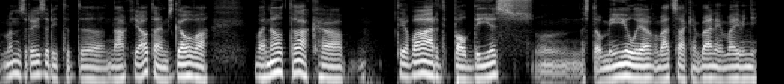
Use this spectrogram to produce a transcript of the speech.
man uzreiz arī tad uh, nāk jautājums galvā, vai nav tā, ka tie vārdi, paldies, un es tev mīlu, ja vecākiem bērniem, vai viņi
